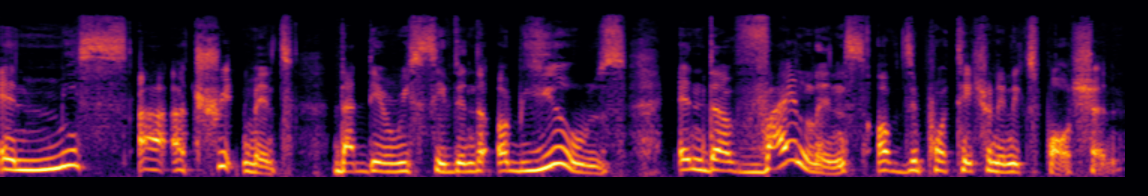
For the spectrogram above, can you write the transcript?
and mistreatment uh, that they received in the abuse and the violence of deportation and expulsion.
